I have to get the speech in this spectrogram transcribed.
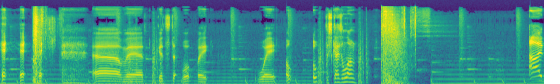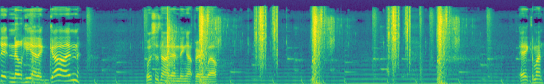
oh man, good stuff. Whoa, wait, wait. Oh, oh, this guy's alone. I didn't know he had a gun. Well, this is not ending up very well. Hey, come on.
